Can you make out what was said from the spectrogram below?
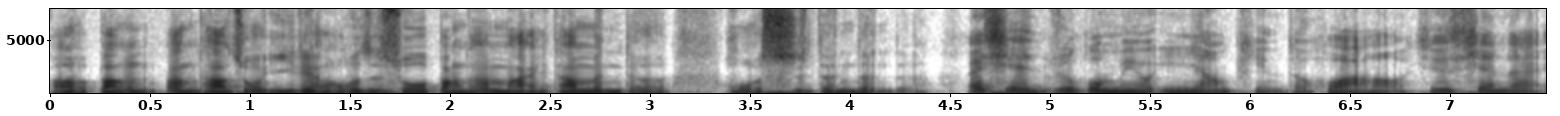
呃帮帮他做医疗，或者说帮他买他们的伙食等等的。而且如果没有营养品的话，哈，其实现在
